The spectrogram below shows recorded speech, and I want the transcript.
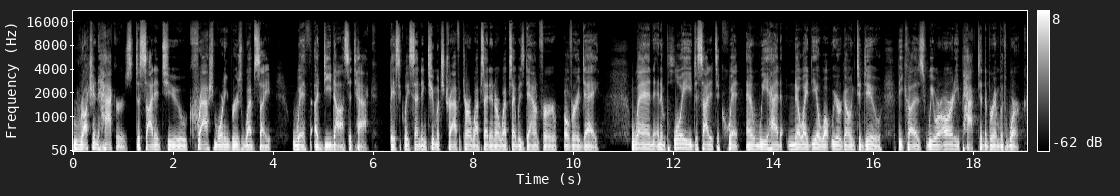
Russian hackers decided to crash Morning Brew's website with a DDoS attack, basically sending too much traffic to our website, and our website was down for over a day. When an employee decided to quit and we had no idea what we were going to do because we were already packed to the brim with work.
